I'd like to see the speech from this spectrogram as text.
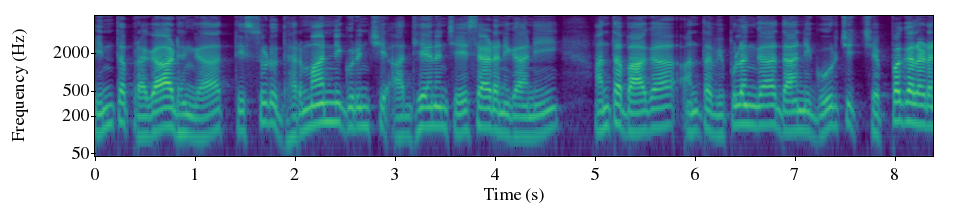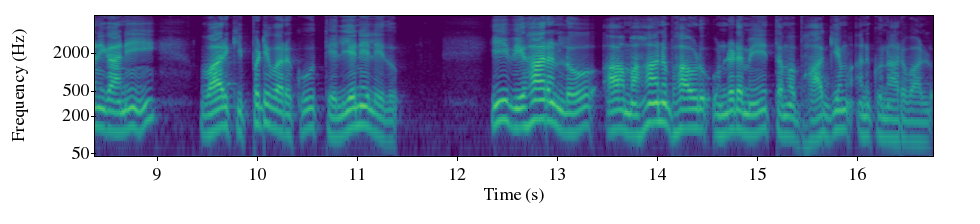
ఇంత ప్రగాఢంగా తిస్సుడు ధర్మాన్ని గురించి అధ్యయనం చేశాడని గాని అంత బాగా అంత విపులంగా దాన్ని గూర్చి చెప్పగలడని గాని వారికిప్పటి వరకు తెలియనే లేదు. ఈ విహారంలో ఆ మహానుభావుడు ఉండడమే తమ భాగ్యం అనుకున్నారు వాళ్ళు.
